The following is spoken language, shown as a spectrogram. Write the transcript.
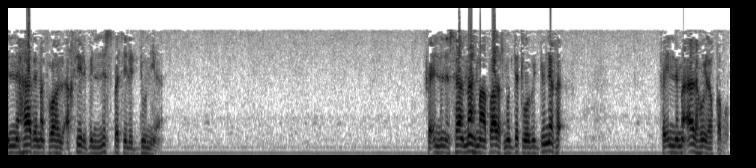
إن هذا مثواه الأخير بالنسبة للدنيا. فإن الإنسان مهما طالت مدته في الدنيا ف... فإن مآله إلى القبر.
